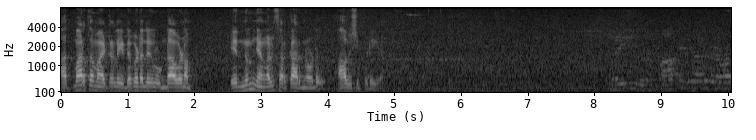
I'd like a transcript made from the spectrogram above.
ആത്മാർത്ഥമായിട്ടുള്ള ഇടപെടലുകൾ ഉണ്ടാവണം എന്നും ഞങ്ങൾ സർക്കാരിനോട് ആവശ്യപ്പെടുകയാണ് അതെ പക്ഷെ പാർട്ടിയുടെ എം പി ആയ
